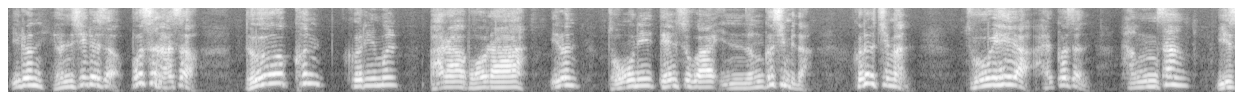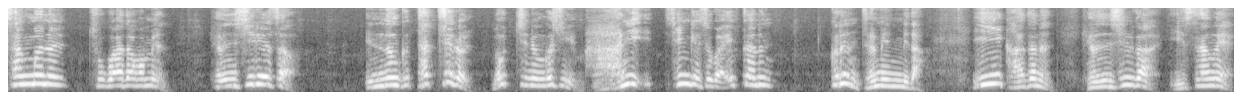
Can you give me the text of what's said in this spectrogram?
이런 현실에서 벗어나서 더 큰 그림을 바라보라 이런 조언이 될 수가 있는 것입니다. 그렇지만 주의해야 할 것은 항상 이상만을 추구하다 보면 현실에서 있는 그 자체를 놓치는 것이 많이 생길 수가 있다는 그런 점입니다. 이 카드는 현실과 이상의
